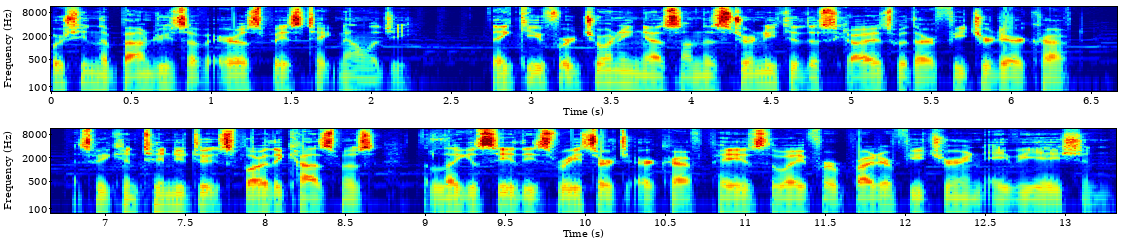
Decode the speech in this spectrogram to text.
pushing the boundaries of aerospace technology. Thank you for joining us on this journey through the skies with our featured aircraft. As we continue to explore the cosmos, the legacy of these research aircraft paves the way for a brighter future in aviation.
